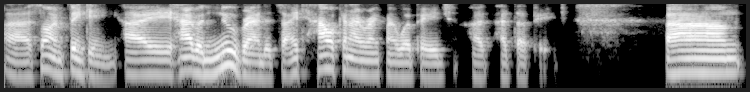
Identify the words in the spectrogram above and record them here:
Uh, so I'm thinking, I have a new branded site. How can I rank my web page at, at that page? Um,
